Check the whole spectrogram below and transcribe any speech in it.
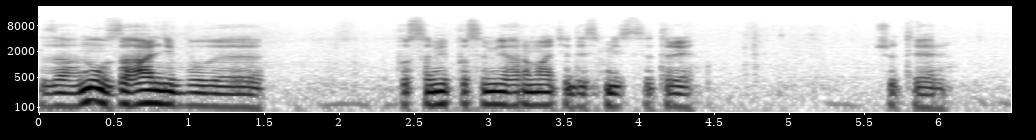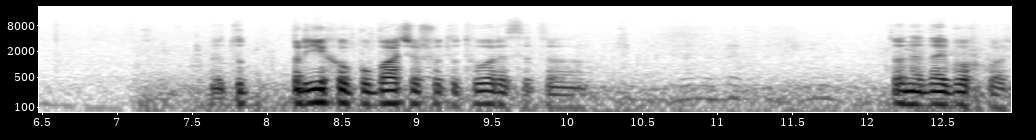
За, ну, загальні були по самій, по самій гарматі десь місяці 3-4. Тут приїхав, побачив, що тут твориться, то, то не дай Бог кажуть.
